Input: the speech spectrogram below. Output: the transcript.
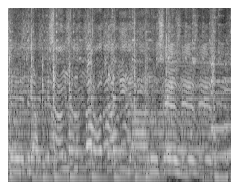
છે સંત તો જલિયાણું છે.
